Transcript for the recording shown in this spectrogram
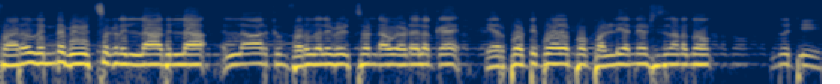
ഫറുദിന്റെ വീഴ്ചകളില്ലാതില്ല. എല്ലാവർക്കും ഫറുദിലെ വീഴ്ച ഉണ്ടാവും എവിടെയൊക്കെ എയർപോർട്ടിൽ പോയപ്പോ പള്ളി അന്വേഷിച്ച് നടന്നു. എന്തുപറ്റി?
